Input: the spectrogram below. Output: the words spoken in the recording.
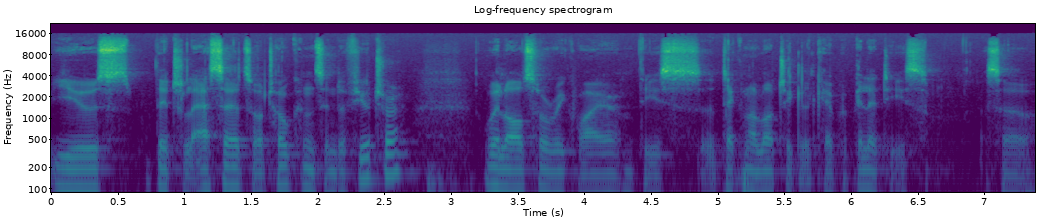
use digital assets or tokens in the future will also require these technological capabilities. So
